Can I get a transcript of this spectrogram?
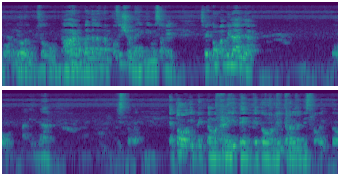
O, yun. So, hahanap ka na lang ng posisyon na hindi masakit. So, itong kabila niya, na. Dislocate. Ito, ipit na mga rated. Ito, literal na dislocate to.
